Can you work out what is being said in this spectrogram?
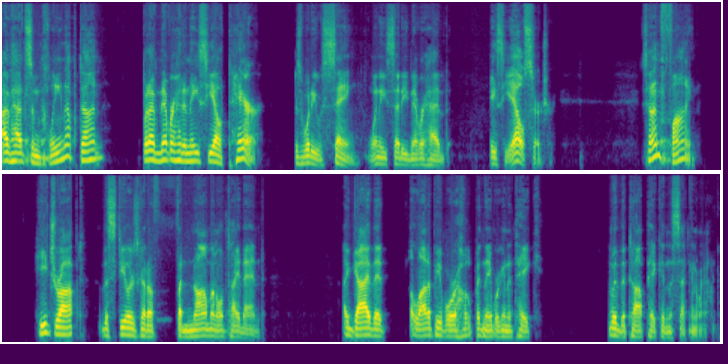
I've had some cleanup done, but I've never had an ACL tear, is what he was saying when he said he never had ACL surgery. He said, I'm fine. He dropped the Steelers got a phenomenal tight end, a guy that a lot of people were hoping they were going to take with the top pick in the second round.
